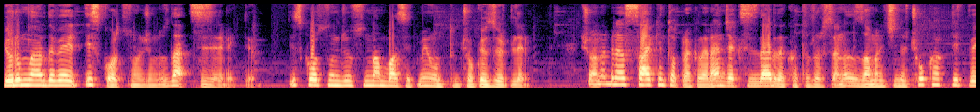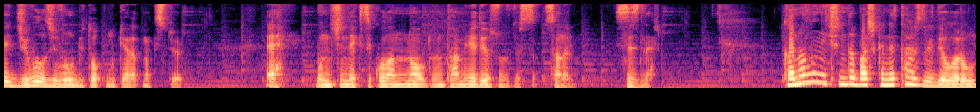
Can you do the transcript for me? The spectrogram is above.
yorumlarda ve Discord sunucumuzda sizleri bekliyorum. Discord sunucusundan bahsetmeyi unuttum. Çok özür dilerim. Şu anda biraz sakin topraklar ancak sizler de katılırsanız zaman içinde çok aktif ve cıvıl cıvıl bir topluluk yaratmak istiyorum. Eh, bunun içinde eksik olanın ne olduğunu tahmin ediyorsunuzdur sanırım. Sizler. Kanalın içinde başka ne tarz videolar ol-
